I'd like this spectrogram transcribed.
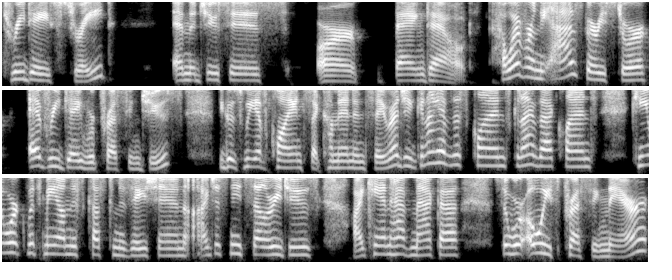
three days straight, and the juices are banged out. However, in the Asbury store, every day we're pressing juice because we have clients that come in and say, Reggie, can I have this cleanse? Can I have that cleanse? Can you work with me on this customization? I just need celery juice. I can't have maca. So we're always pressing there.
